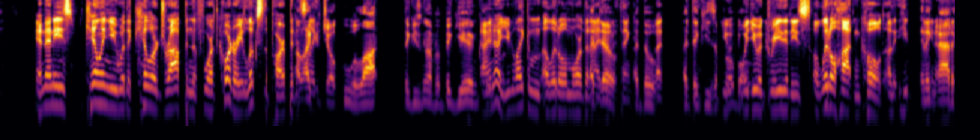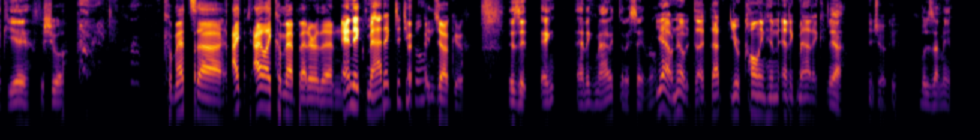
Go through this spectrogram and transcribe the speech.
and then he's killing you with a killer drop in the fourth quarter. He looks the part, but I like, like, Njoku a lot. I Think he's gonna have a big year. in I know you like him a little more than I, I do. do. I think. I do. But I think he's a you, Pro Bowl. would you agree that he's a little hot and cold? He, you know, Enigmatic, yeah, for sure. Kmet's, uh, I I like Kmet better than enigmatic? Did you call him? Njoku. Is it en- enigmatic? Did I say it wrong? yeah, no, that, that you're calling him enigmatic, Yeah. Njoku. What does that mean?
